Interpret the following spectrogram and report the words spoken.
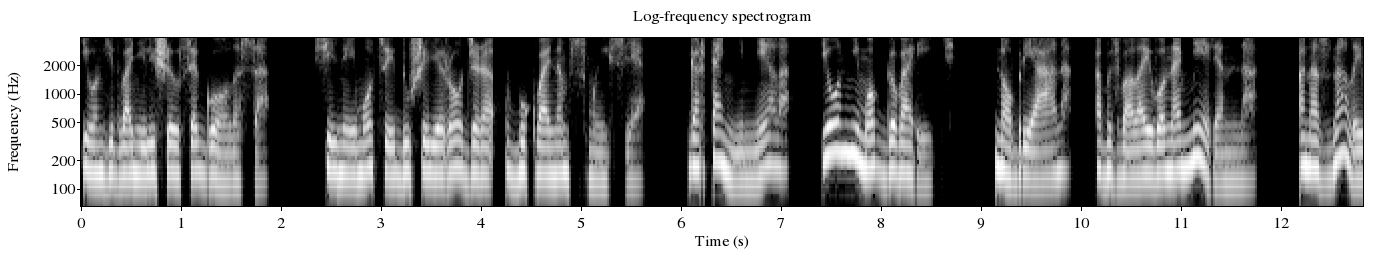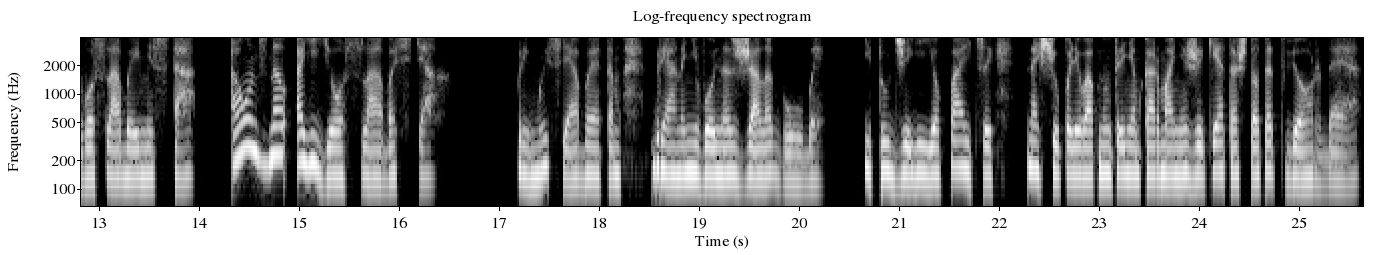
и он едва не лишился голоса. Сильные эмоции душили Роджера в буквальном смысле. Гортань немела, и он не мог говорить. Но Бриана обозвала его намеренно. Она знала его слабые места, а он знал о ее слабостях. При мысли об этом Бриана невольно сжала губы, и тут же ее пальцы нащупали во внутреннем кармане жакета что-то твердое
